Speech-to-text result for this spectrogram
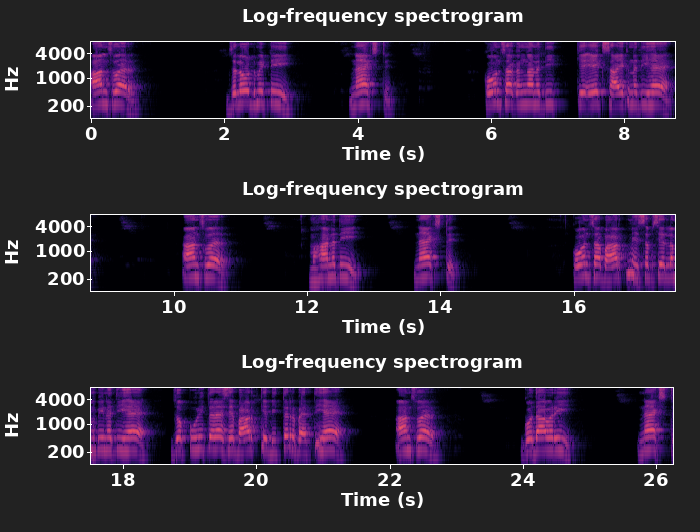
आंसर जलोढ़ मिट्टी। नेक्स्ट कौन सा गंगा नदी के एक सहायक नदी है? आंसर महानदी। नेक्स्ट कौन सा भारत में सबसे लंबी नदी है जो पूरी तरह से भारत के भीतर बहती है? आंसर, गोदावरी। नेक्स्ट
